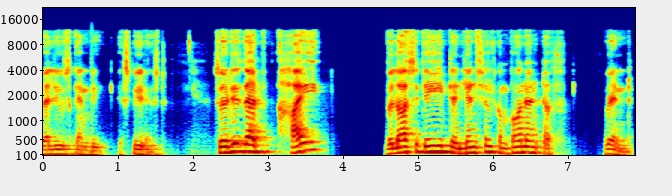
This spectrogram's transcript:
values can be experienced. So it is that high velocity tangential component of wind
